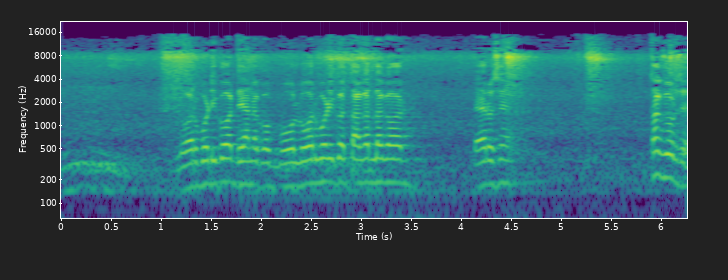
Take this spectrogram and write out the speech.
लोअर बॉडी को और ध्यान रखो वो लोअर बॉडी को ताकत लगा और पैरों से थक ज़ोर से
